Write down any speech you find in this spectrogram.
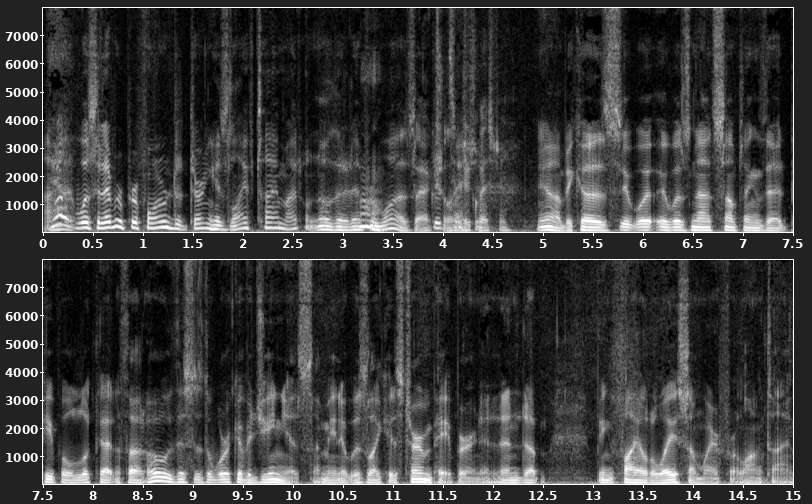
I was it ever performed during his lifetime? I don't know that it ever was, actually. That's a actually. good question. Yeah, because it, wa it was not something that people looked at and thought, oh, this is the work of a genius. I mean, it was like his term paper, and it ended up being filed away somewhere for a long time.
